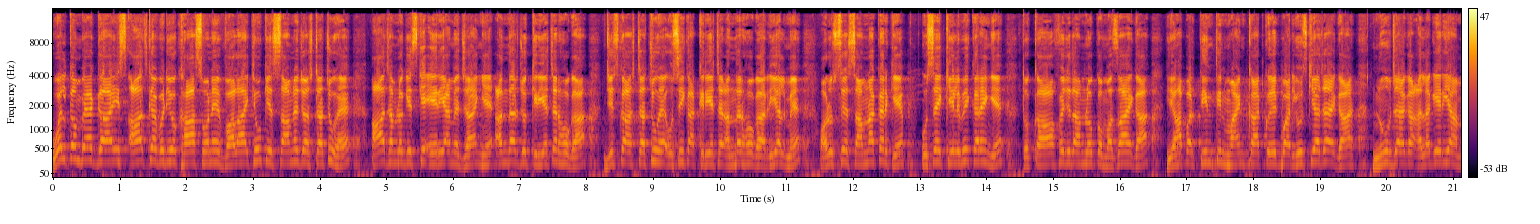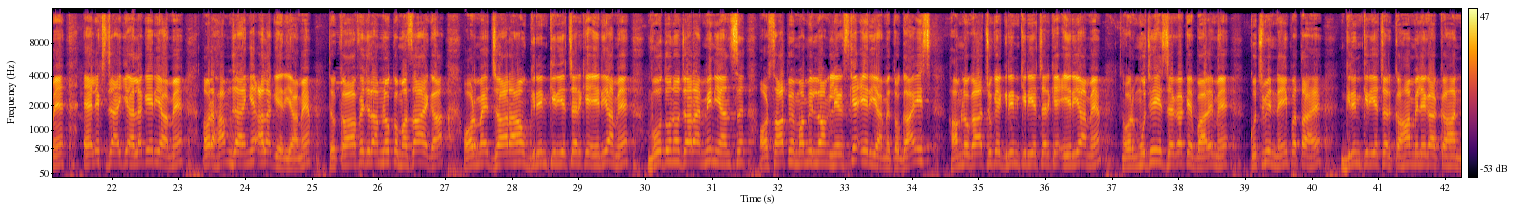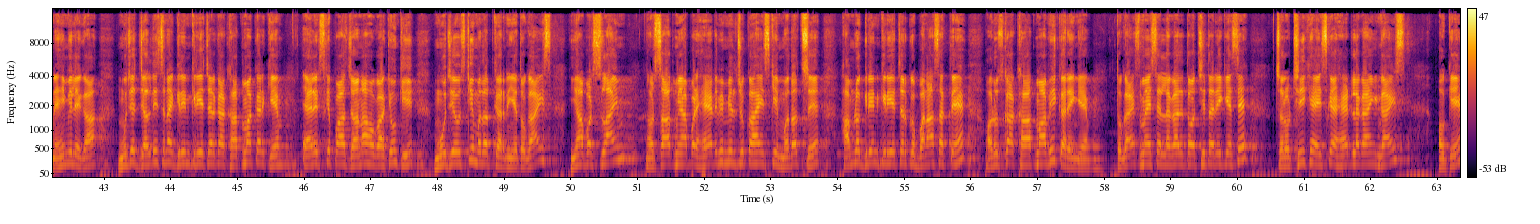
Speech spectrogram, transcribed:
Welcome back guys आज का video खास होने वाला है क्योंकि सामने जो स्टैचू है, आज हम लोग इसके एरिया में जाएँगे। अंदर जो क्रिएचर होगा, जिसका स्टैचू है, उसी का क्रिएचर अंदर होगा रियल में। और उससे सामना करके उसे किल भी करेंगे। तो काफ़ी ज़्यादा हम लोग को मज़ा आएगा। यहाँ पर तीन तीन माइंड कार्ड को एक बार यूज़ किया जाएगा। नूब जाएगा अलग एरिया में एलेक्स जाएगी अलग एरिया में, और हम जाएँगे अलग एरिया में। तो काफ़ी ज़्यादा हम लोग को मज़ा आएगा। और मैं जा रहा हूँ ग्रीन क्रिएचर के एरिया में। वो दोनों जा रहा है मिनियंस और साथ में मम्मी लॉन्ग लेग्स के एरिया में। तो गाइस हम लोग आ चुके ग्रीन क्रिएचर के एरिया में और मुझे इस जगह के बारे में कुछ भी नहीं पता है। ग्रीन क्रिएचर कहाँ मिलेगा, कहाँ नहीं मिलेगा। मुझे जल्दी से ना ग्रीन क्रिएचर का खात्मा करके एलेक्स के पास जाना होगा क्योंकि मुझे उसकी मदद करनी है। तो गाइस यहाँ पर स्लाइम और साथ में यहाँ पर हेड भी मिल चुका है इसकी मदद से। हम लोग ग्रीन क्रिएचर को बना सकते हैं और उसका खात्मा भी करेंगे। तो गाइस मैं इसे लगा देता हूँ अच्छी तरीके से। चलो ठीक है, इसका हेड लगाएँगे गाइस ओके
